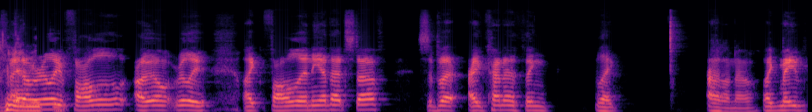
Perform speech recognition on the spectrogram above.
I don't really follow. I don't really like follow any of that stuff. So, but I kind of think like I don't know, like maybe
